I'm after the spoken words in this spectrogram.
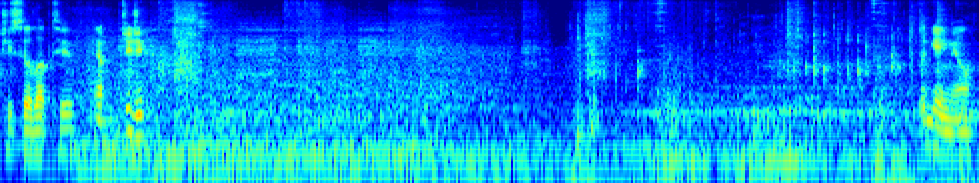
She's still up too. Yep. GG. Game, y'all.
